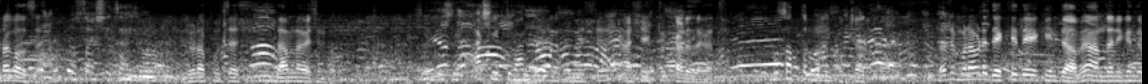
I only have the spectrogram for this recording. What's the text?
কোনটা কত স্যার পঁচাশি চাই। জোড়া পঁচাশি দাম লাগাইছেন কত? আশি একটু আশি একটু কাটা দেখাচ্ছে। পঁচাত্তর বলিস পঁচাত্তর। তাহলে মোটামুটি দেখতে দেখে কিনতে হবে আমদানি কিন্তু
